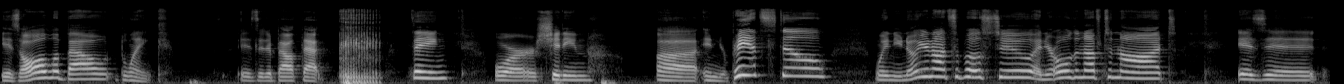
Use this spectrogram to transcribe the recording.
is all about blank. Is it about that thing or shitting uh, in your pants still when you know you're not supposed to and you're old enough to not? Is it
